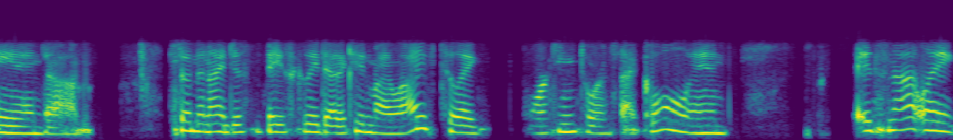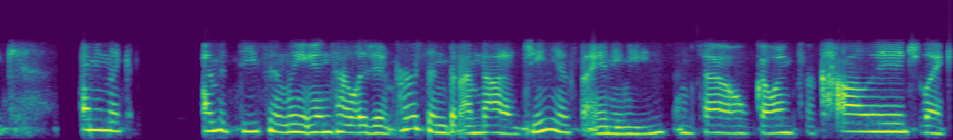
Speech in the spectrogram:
and um so then I just basically dedicated my life to like working towards that goal and it's not like I mean like I'm a decently intelligent person, but I'm not a genius by any means. And so going through college, like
